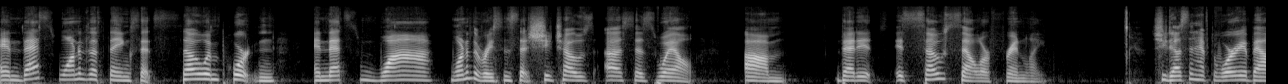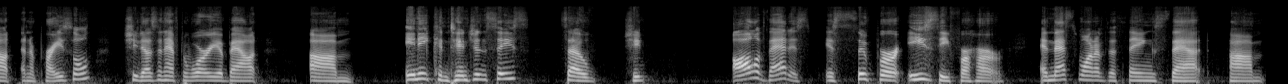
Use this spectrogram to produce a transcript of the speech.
And that's one of the things that's so important. And that's why one of the reasons that she chose us as well. Um, that it's it's so seller friendly. She doesn't have to worry about an appraisal. She doesn't have to worry about um, any contingencies. So she all of that is is super easy for her, and that's one of the things that um,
